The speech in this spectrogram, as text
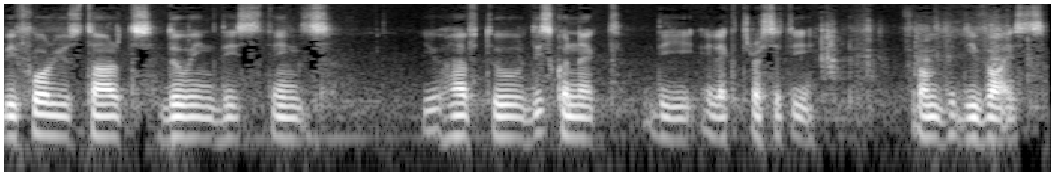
before you start doing these things you have to disconnect the electricity from the device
